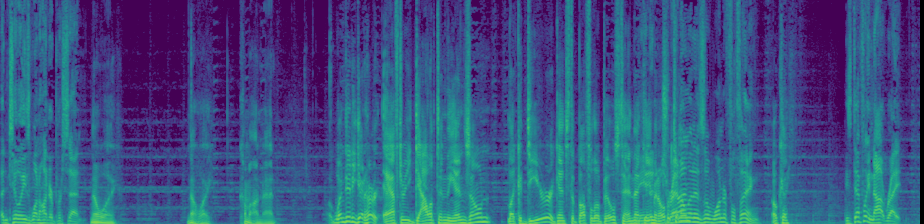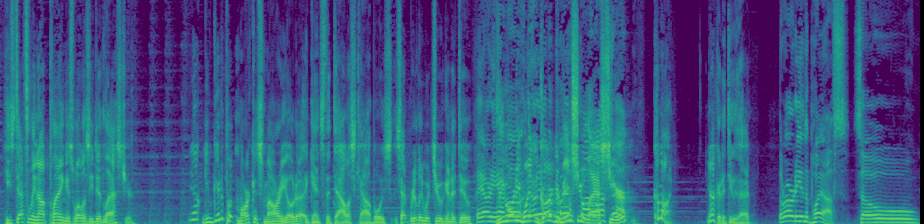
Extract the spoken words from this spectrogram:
until he's 100%. No way. No way. Come on, man. When did he get hurt? After he galloped in the end zone like a deer against the Buffalo Bills to end that I mean, game in overtime? Adrenaline is a wonderful thing. Okay. He's definitely not right. He's definitely not playing as well as he did last year. Yeah, you're going to put Marcus Mariota against the Dallas Cowboys? Is that really what you were going to do? They already have already went and Gardner have the playoff Minshew last year. up. Come on, you're not going to do that. They're already in the playoffs. So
